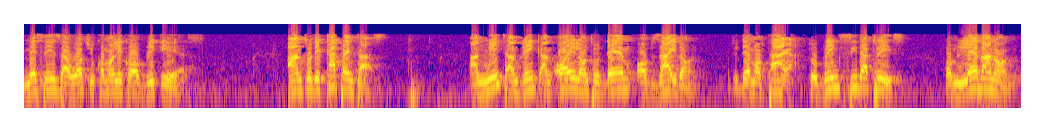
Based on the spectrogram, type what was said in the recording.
Masons are what you commonly call bricklayers. And to the carpenters. And meat and drink and oil unto them of Zidon. To them of Tyre. To bring cedar trees from Lebanon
